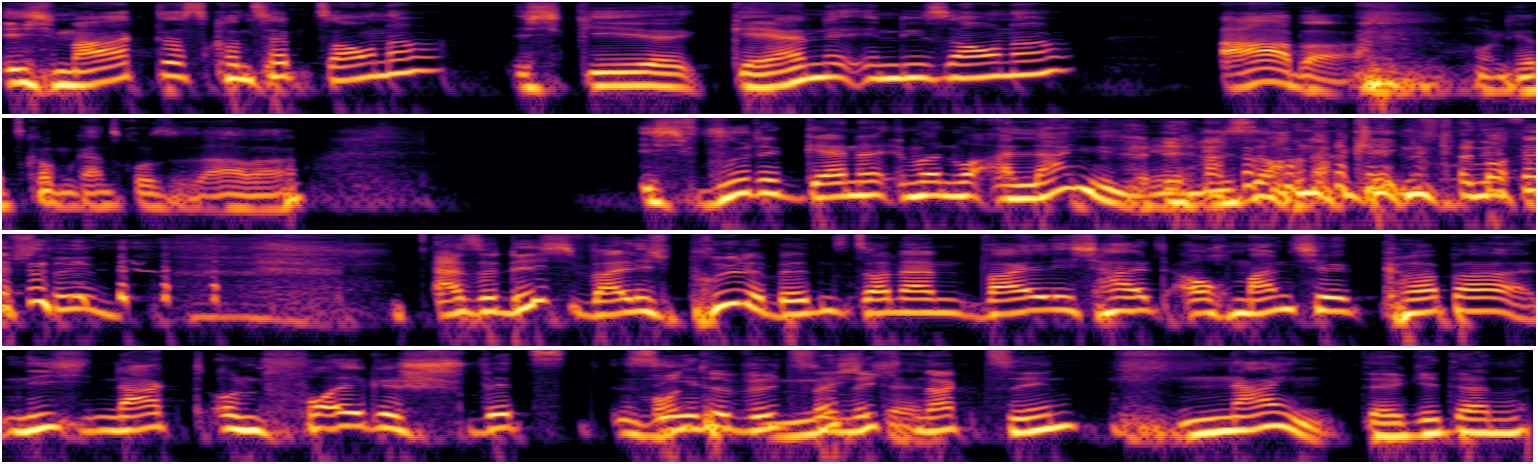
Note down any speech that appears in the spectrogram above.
ich mag das Konzept Sauna. Ich gehe gerne in die Sauna. Aber, und jetzt kommt ein ganz großes Aber, ich würde gerne immer nur alleine in die Sauna gehen. Kann ich wollen. verstehen. Also nicht, weil ich prüde bin, sondern weil ich halt auch manche Körper nicht nackt und voll geschwitzt sehen Monte willst möchte. du nicht nackt sehen? Nein. Der geht dann,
